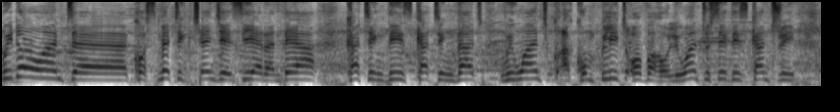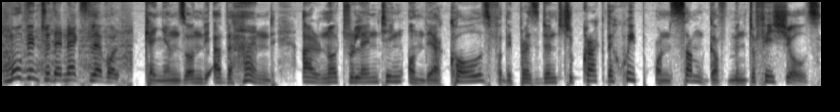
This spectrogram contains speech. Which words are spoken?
We don't want uh, cosmetic changes here and there, cutting this, cutting that. We want a complete overhaul. We want to see this country moving to the next level. Kenyans, on the other hand, are not relenting on their calls for the president to crack the whip on some government officials.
